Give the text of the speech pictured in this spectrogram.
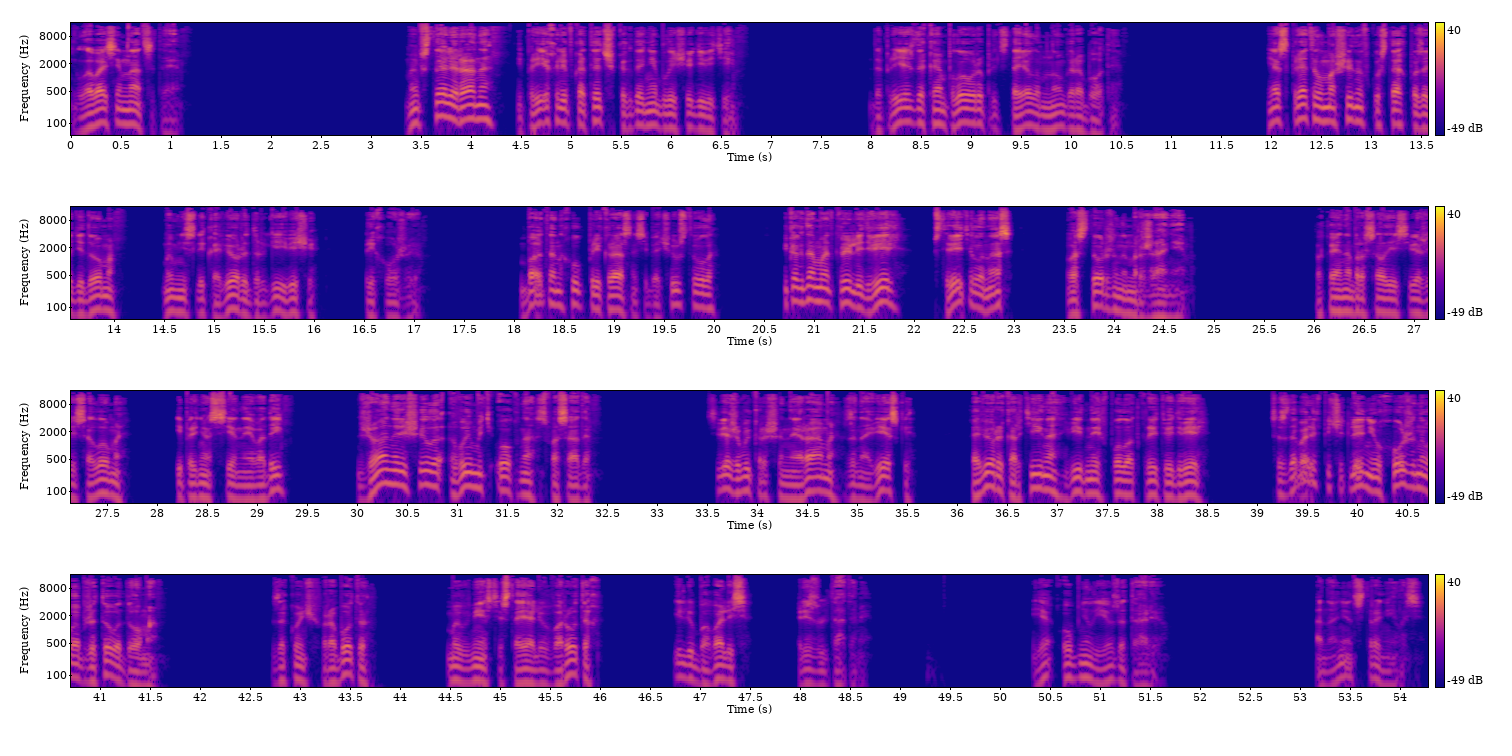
Глава семнадцатая. Мы встали рано и приехали в коттедж, когда не было еще девяти. До приезда Кэмп предстояло много работы. Я спрятал машину в кустах позади дома, мы внесли ковер и другие вещи в прихожую. Баттон Хук прекрасно себя чувствовала, и когда мы открыли дверь, встретила нас восторженным ржанием. Пока я набросал ей свежей соломы и принес сено и воды — Джоанна решила вымыть окна с фасада. Свежевыкрашенные рамы, занавески, ковер и картина, видные в полуоткрытую дверь, создавали впечатление ухоженного обжитого дома. Закончив работу, мы вместе стояли в воротах и любовались результатами. Я обнял ее за талию. Она не отстранилась.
